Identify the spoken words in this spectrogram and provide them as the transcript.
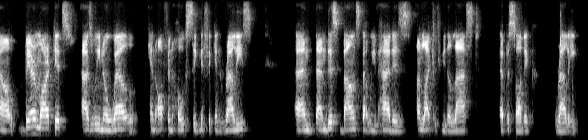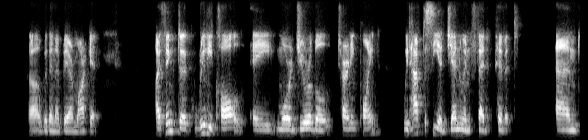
Now, bear markets, as we know well, can often host significant rallies. And, and this bounce that we've had is unlikely to be the last episodic rally uh, within a bear market. I think to really call a more durable turning point, we'd have to see a genuine Fed pivot. And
